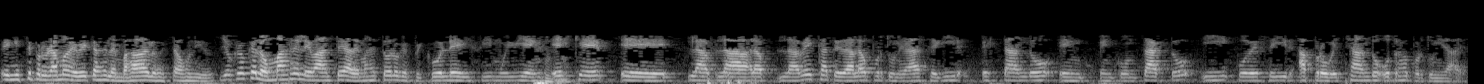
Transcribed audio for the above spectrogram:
en este programa de becas de la Embajada de los Estados Unidos. Yo creo que lo más relevante, además de todo lo que explicó Lacey muy bien, es que eh, la, la, la, beca te da la oportunidad de seguir estando en, en contacto y poder seguir aprovechando otras oportunidades.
